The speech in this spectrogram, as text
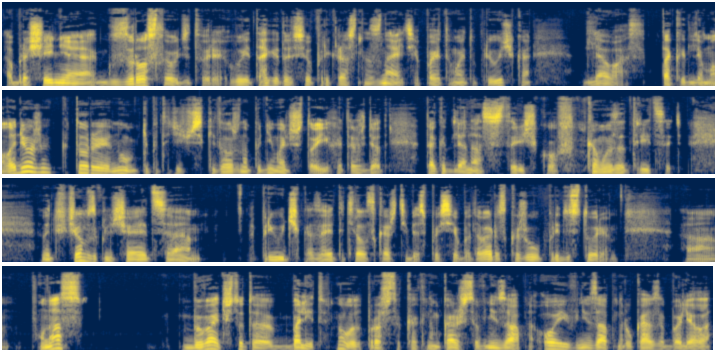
обращение к взрослой аудитории. Вы и так это все прекрасно знаете, поэтому эта привычка для вас. Так и для молодежи, которая, ну, гипотетически должна понимать, что их это ждет, так и для нас, старичков, кому за 30. Значит, в чем заключается привычка «За это тело скажет тебе спасибо»? Давай расскажу предысторию. А, у нас бывает что-то болит. Ну, вот просто, как нам кажется, внезапно. Ой, внезапно рука заболела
